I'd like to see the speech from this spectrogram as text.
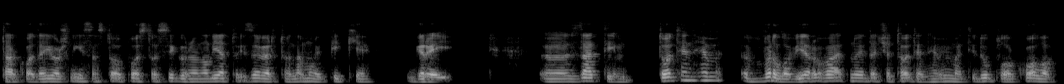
tako da još nisam 100% siguran, ali eto, iz Evertona moj pik je Gray. E, zatim, Tottenham, vrlo vjerovatno je da će Tottenham imati duplo kolo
